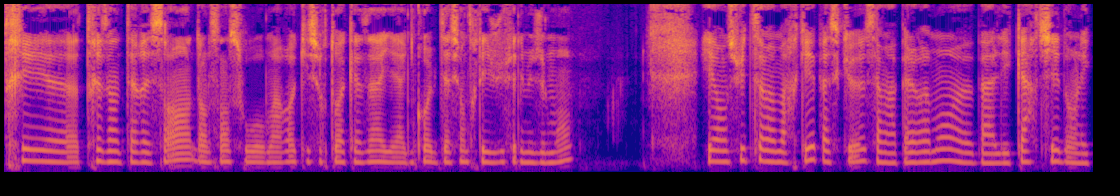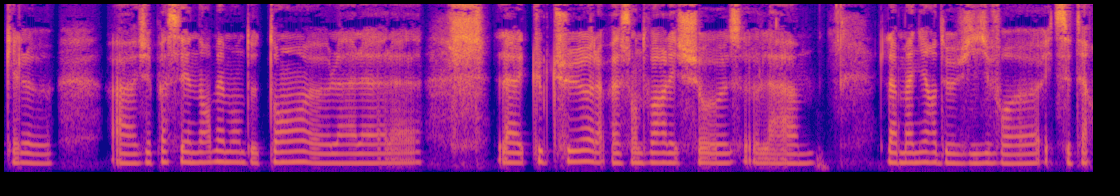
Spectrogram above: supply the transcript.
très très intéressant dans le sens où au Maroc et surtout à Casa, il y a une cohabitation entre les juifs et les musulmans. Et ensuite, ça m'a marqué parce que ça m'appelle vraiment bah, les quartiers dans lesquels j'ai passé énormément de temps, la, la, la, la culture, la façon de voir les choses, la, la manière de vivre, etc.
